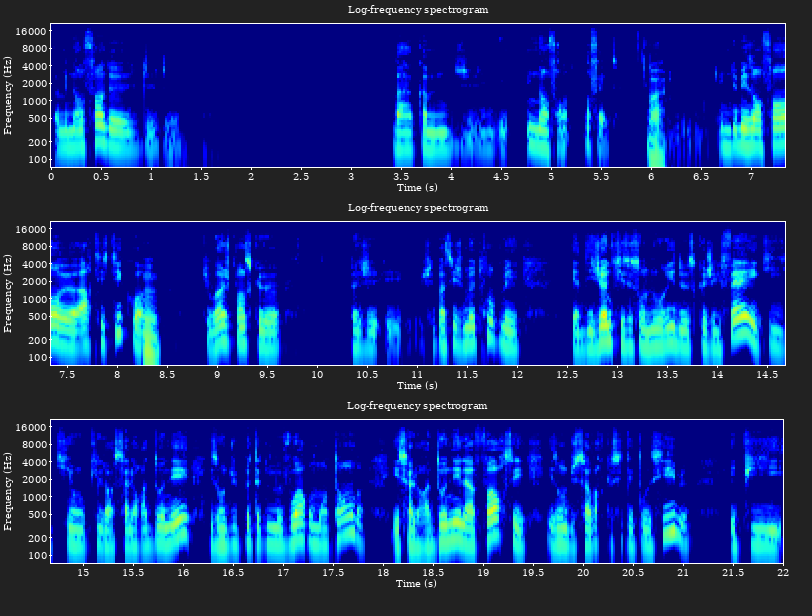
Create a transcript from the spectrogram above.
comme une enfant de. de, de- ben, comme une enfant, en fait. Ouais. Une de mes enfants euh, artistiques, quoi. Mm. Tu vois, je pense que. ben, je sais pas si je me trompe, mais il y a des jeunes qui se sont nourris de ce que j'ai fait et qui, qui ont, qui leur, ça leur a donné. Ils ont dû peut-être me voir ou m'entendre et ça leur a donné la force et ils ont dû savoir que c'était possible. Et puis,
